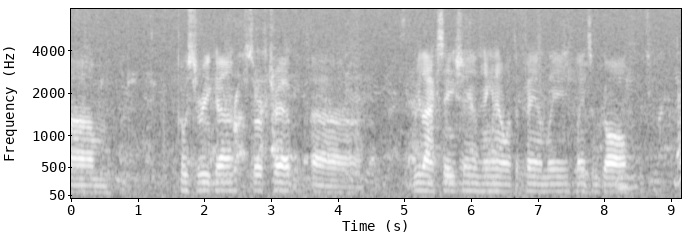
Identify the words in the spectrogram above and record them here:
Um, Costa Rica, surf trip, uh, relaxation, hanging out with the family, playing some golf, Nice.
